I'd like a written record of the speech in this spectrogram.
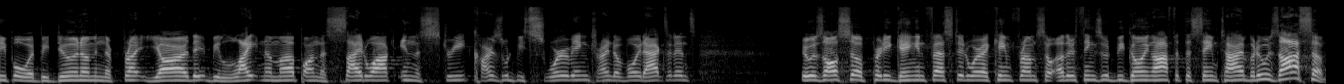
People would be doing them in their front yard. They'd be lighting them up on the sidewalk, in the street. Cars would be swerving, trying to avoid accidents. It was also pretty gang infested where I came from, so other things would be going off at the same time, but it was awesome.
